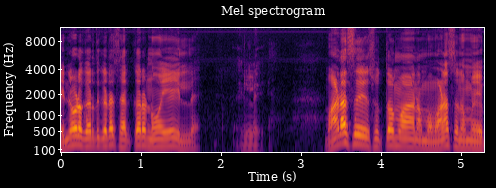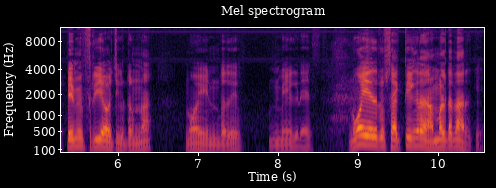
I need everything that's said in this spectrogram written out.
என்னோட கருத்து கேட்டால் சர்க்கரை நோயே இல்லை. இல்லை. மனசு சுத்தமாக நம்ம மனசை நம்ம எப்பயுமே ஃப்ரீயாக வச்சுக்கிட்டோம்னா நோய் என்பது உண்மையே கிடையாது. நோய் எதிர்ப்பு சக்திங்கிறது நம்மள்ட்ட தான் இருக்குது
